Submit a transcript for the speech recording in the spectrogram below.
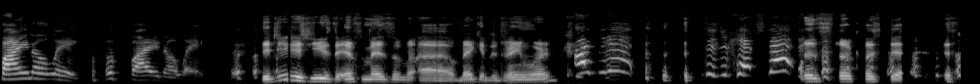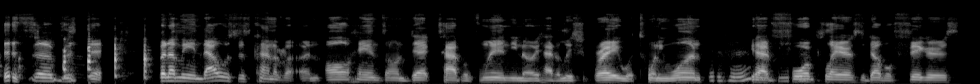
Finally, finally. Did you just use the euphemism uh making the dream work? I did. Did you catch that? it's so cliche. It's so cliche. But I mean, that was just kind of a, an all hands on deck type of win. You know, you had Allisha Gray with 21. Mm-hmm. You had mm-hmm. 4 mm-hmm. players to double figures.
